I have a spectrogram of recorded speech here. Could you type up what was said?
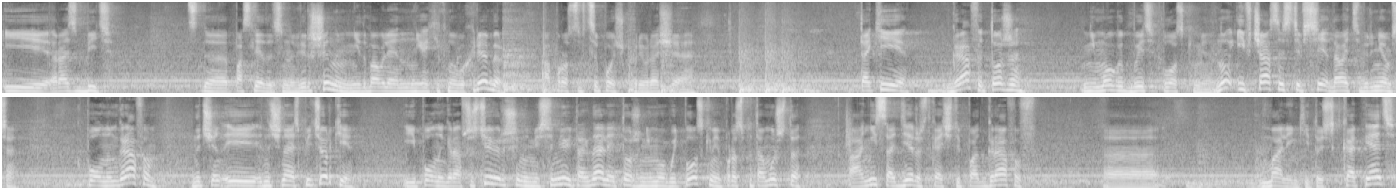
и разбить последовательно вершинами, не добавляя никаких новых ребер, а просто в цепочку превращая, такие графы тоже не могут быть плоскими. Ну и в частности все, давайте вернемся к полным графам, начи, и, начиная с пятерки, и полный граф шестью вершинами, семью и так далее тоже не могут быть плоскими, просто потому что они содержат в качестве подграфов э, маленькие. То есть К5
